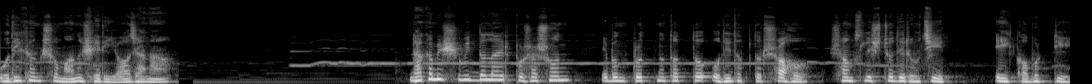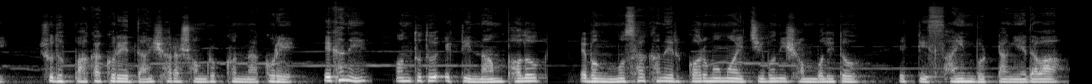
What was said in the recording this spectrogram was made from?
অধিকাংশ মানুষেরই অজানা। ঢাকা বিশ্ববিদ্যালয়ের প্রশাসন এবং প্রত্নতত্ত্ব অধিদপ্তর সহ সংশ্লিষ্টদের উচিত এই কবরটি শুধু পাকা করে দায়সারা সংরক্ষণ না করে এখানে অন্তত একটি নাম ফলক এবং মুসা খানের কর্মময় জীবনী সম্বলিত একটি সাইনবোর্ড টাঙিয়ে দেওয়া।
